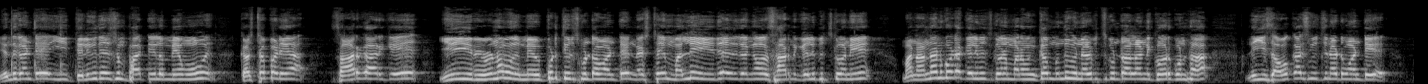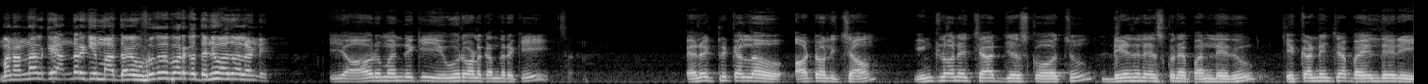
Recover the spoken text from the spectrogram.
ఎందుకంటే ఈ తెలుగుదేశం పార్టీలో మేము కష్టపడి సార్ గారికి ఈ రుణం మేము ఎప్పుడు తీర్చుకుంటామంటే నెక్స్ట్ టైం మళ్ళీ ఇదే విధంగా సార్ని గెలిపించుకొని మన అన్నను కూడా గెలిపించుకొని మనం ఇంకా ముందుకు నడిపించుకుంటాలని కోరుకుంటా ఈ అవకాశం ఇచ్చినటువంటి మన అన్నలకి అందరికీ మా హృదయపూర్వక ధన్యవాదాలండి. ఈ ఆరు మందికి ఈ ఊరు వాళ్ళకందరికీ ఎలక్ట్రికల్ ఆటోలు ఇచ్చాం. ఇంట్లోనే ఛార్జ్ చేసుకోవచ్చు. డీజిల్ వేసుకునే పని లేదు. ఇక్కడి నుంచే బయలుదేరి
